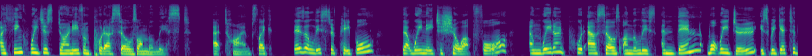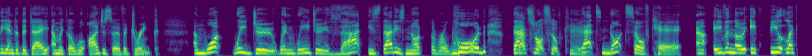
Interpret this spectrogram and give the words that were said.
I think we just don't even put ourselves on the list at times. Like there's a list of people that we need to show up for, and we don't put ourselves on the list. And then what we do is we get to the end of the day and we go, Well, I deserve a drink. And what we do when we do that is that is not the reward. That, that's not self care. That's not self care uh, even though it feels like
